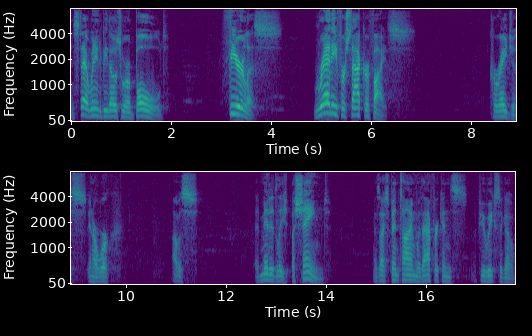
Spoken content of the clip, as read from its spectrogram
Instead, we need to be those who are bold, fearless, ready for sacrifice, courageous in our work. I was admittedly ashamed as I spent time with Africans a few weeks ago.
